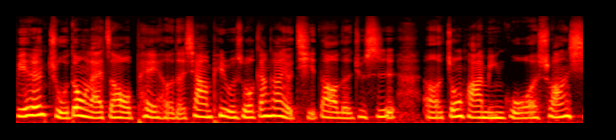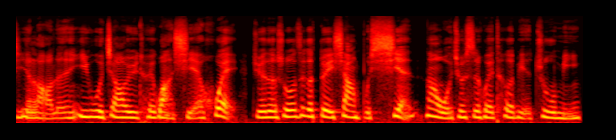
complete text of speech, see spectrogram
别人主动来找我配合的，像譬如说刚刚有提到的，就是呃中华民国双喜老人义务教育推广协会，觉得说这个对象不限，那我就是会特别注明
